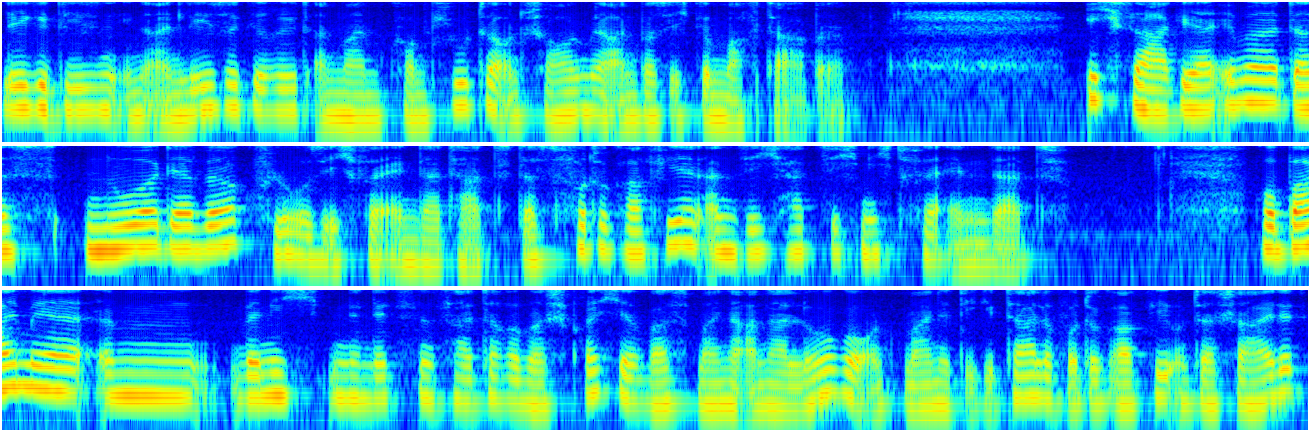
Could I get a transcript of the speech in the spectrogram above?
lege diesen in ein Lesegerät an meinem Computer und schaue mir an, was ich gemacht habe. Ich sage ja immer, dass nur der Workflow sich verändert hat. Das Fotografieren an sich hat sich nicht verändert. Wobei mir, ähm, wenn ich in der letzten Zeit darüber spreche, was meine analoge und meine digitale Fotografie unterscheidet,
